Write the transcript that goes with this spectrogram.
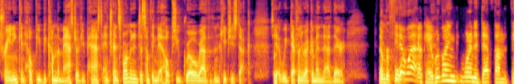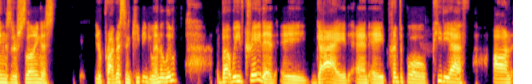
training can help you become the master of your past and transform it into something that helps you grow rather than keeps you stuck. So we definitely recommend that there. Number four. You know what? Okay, we're going more into depth on the things that are slowing us, your progress and keeping you in the loop. But we've created a guide and a printable PDF on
